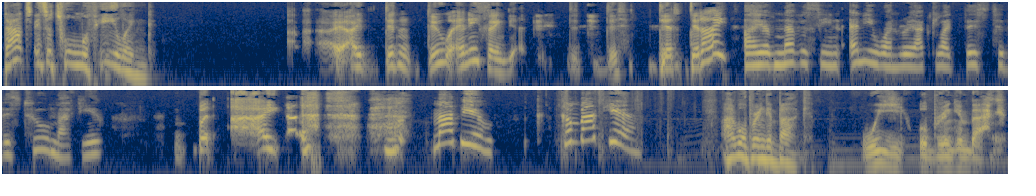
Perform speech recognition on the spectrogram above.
That is a tool of healing. I, I didn't do anything. Did, did, did, did I? I have never seen anyone react like this to this tool, Matthew. But I. Matthew, come back here. I will bring him back. We will bring him back.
